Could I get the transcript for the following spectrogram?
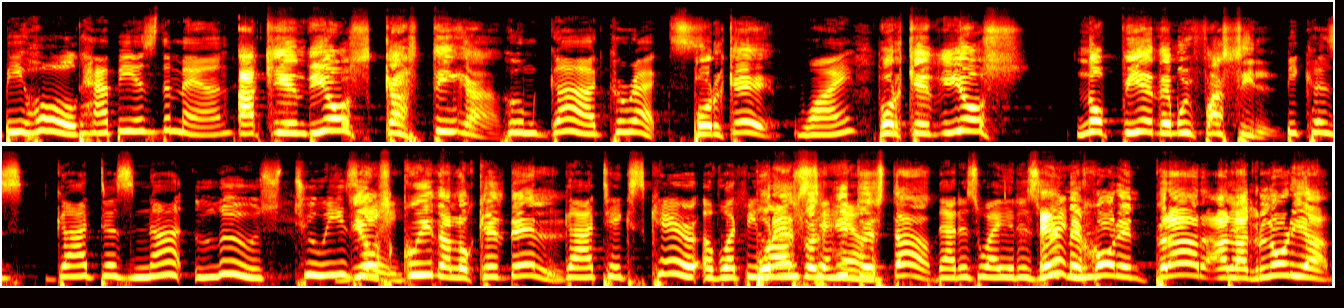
Behold, happy is the man a quien Dios castiga. whom God corrects. ¿Por qué? Why? Porque Dios no pierde muy fácil. Because God does not lose too easily. Dios cuida lo que es de él. God takes care of what Por belongs eso to him. está, That is why it is es written mejor entrar a la gloria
